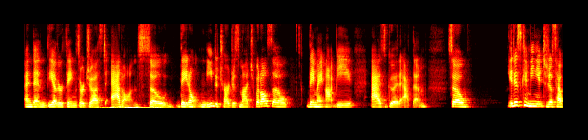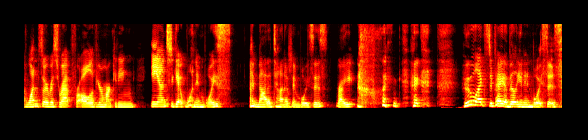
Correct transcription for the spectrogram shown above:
And then the other things are just add ons. So they don't need to charge as much, but also they might not be as good at them. So it is convenient to just have one service rep for all of your marketing and to get one invoice and not a ton of invoices, right? Who likes to pay a billion invoices?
